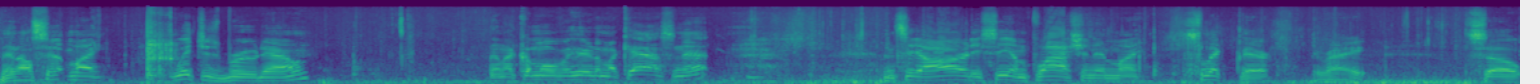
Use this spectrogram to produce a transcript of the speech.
Then I'll set my witch's brew down. Then I come over here to my cast net. And see, I already see them flashing in my slick there. Right. So,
